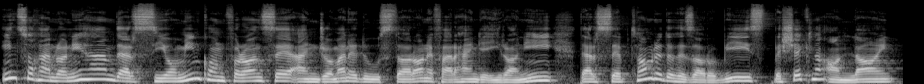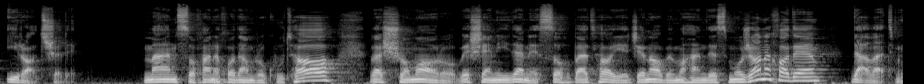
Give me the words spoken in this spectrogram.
این سخنرانی هم در سیومین کنفرانس انجمن دوستداران فرهنگ ایرانی در سپتامبر 2020 به شکل آنلاین ایراد شده. من سخن خودم رو کوتاه و شما رو به شنیدن صحبتهای جناب مهندس مجان خادم دعوت می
